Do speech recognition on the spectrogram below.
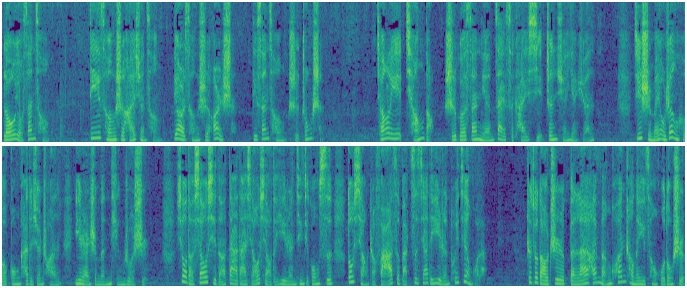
楼有三层，第一层是海选层，第二层是二审，第三层是终审。强离强导，时隔三年再次开戏甄选演员，即使没有任何公开的宣传，依然是门庭若市。嗅到消息的大大小小的艺人经纪公司都想着法子把自家的艺人推荐过来，这就导致本来还蛮宽敞的一层活动室，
